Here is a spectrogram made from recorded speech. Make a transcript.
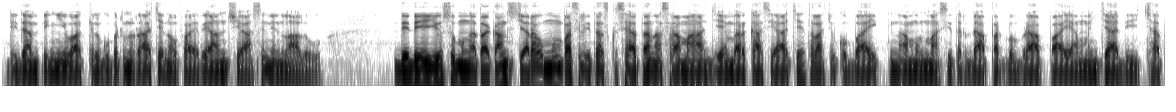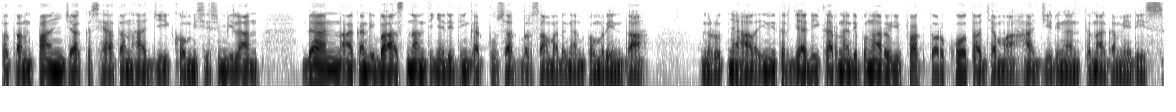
didampingi Wakil Gubernur Aceh Nova Iriansyah Senin lalu. Dede Yusuf mengatakan secara umum fasilitas kesehatan asrama haji embarkasi Aceh telah cukup baik namun masih terdapat beberapa yang menjadi catatan panja kesehatan haji Komisi 9 dan akan dibahas nantinya di tingkat pusat bersama dengan pemerintah. Menurutnya hal ini terjadi karena dipengaruhi faktor kuota jamaah haji dengan tenaga medis.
